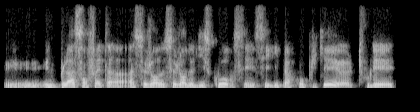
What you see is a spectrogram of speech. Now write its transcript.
une place en fait à, ce genre de ce genre de discours. C'est hyper compliqué. Euh, tous les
